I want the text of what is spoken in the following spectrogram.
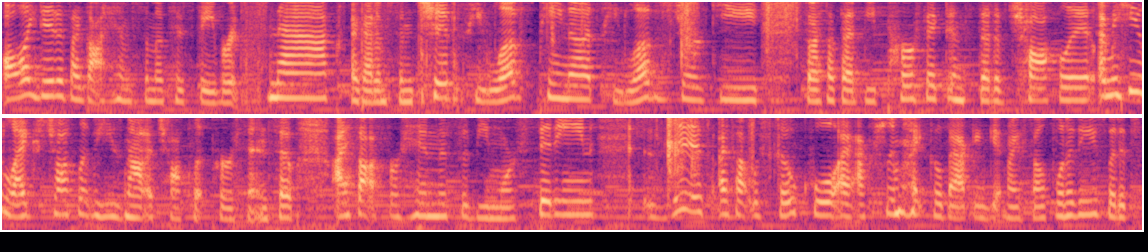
All I did is I got him some of his favorite snacks. I got him some chips. He loves peanuts. He loves jerky. So I thought that'd be perfect instead of chocolate. I mean, he likes chocolate, but he's not a chocolate person. So I thought for him, this would be more fitting. This I thought was so cool. I actually might go back and get myself one of these, but it's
